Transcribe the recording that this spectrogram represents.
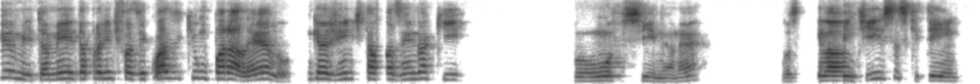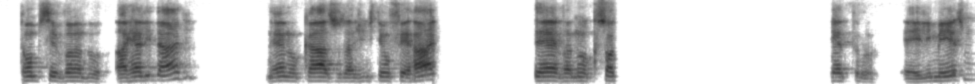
filme também dá para a gente fazer quase que um paralelo com o que a gente está fazendo aqui, uma oficina, né? Você tem lá cientistas que estão observando a realidade, né? no caso, a gente tem o Ferrari, observa no, só é ele mesmo,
